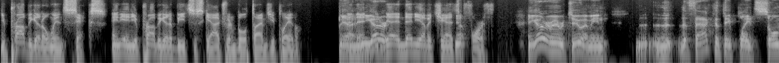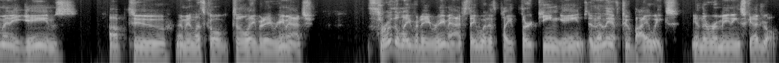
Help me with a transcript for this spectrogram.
You probably got to win six, and, and you probably got to beat Saskatchewan both times you play them. Yeah, and then, and, gotta, and then you have a chance yep. at fourth. And you got to remember too. I mean, the the fact that they played so many games up to, I mean, let's go to the Labor Day rematch through the Labor Day rematch, they would have played 13 games, and then they have two bye weeks in the remaining schedule.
